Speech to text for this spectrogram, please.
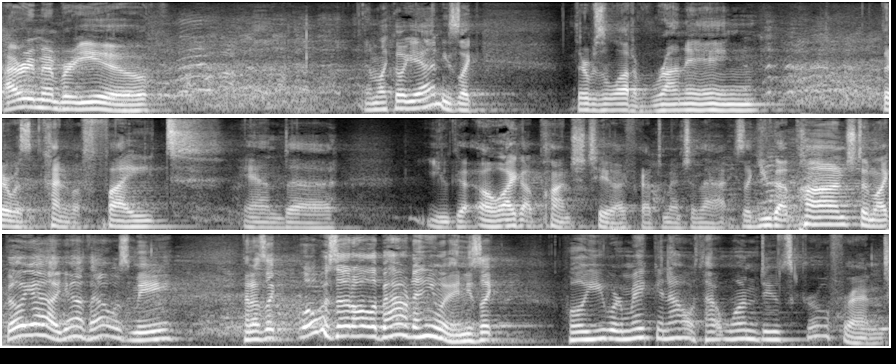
I remember you. I'm like, oh yeah? And he's like, there was a lot of running, there was kind of a fight, and uh, you got, oh, I got punched too. I forgot to mention that. He's like, you got punched. I'm like, oh yeah, yeah, that was me. And I was like, what was that all about anyway? And he's like, well, you were making out with that one dude's girlfriend.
